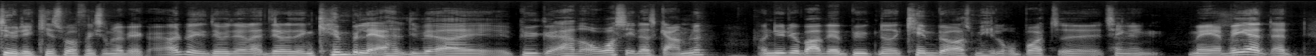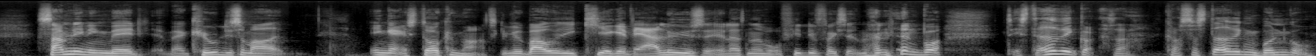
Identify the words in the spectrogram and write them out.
det er jo det, Kisborg for eksempel er ved at gøre i øjeblikket. Det er jo det, det er en kæmpe lager, de er ved at øh, bygge. Jeg har været overset deres gamle og nu er det jo bare ved at bygge noget kæmpe, også med hele robot-ting. Øh, Men jeg ved, at, at sammenligningen med at, at købe lige så meget, ikke engang i Storkøbenhavn, skal vi jo bare ud i Kirke Værløse, eller sådan noget, hvor Philip for eksempel, han bor. Det er stadigvæk godt, altså, koster stadigvæk en bundgård.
